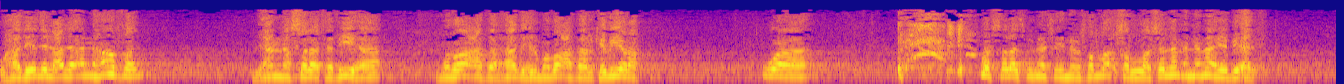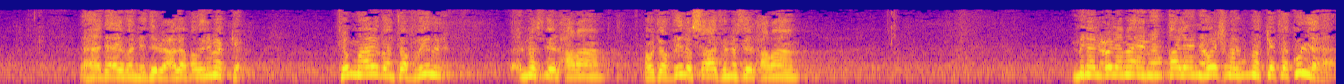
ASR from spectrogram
وهذا يدل على أنها أفضل. لأن الصلاة فيها مضاعفة هذه المضاعفة الكبيرة. و والصلاة في مسجد النبي صلى الله عليه وسلم إنما هي بألف. فهذا أيضا يدل على فضل مكة. ثم أيضا تفضيل المسجد الحرام. أو تفضيل الصلاة في المسجد الحرام. من العلماء من قال إنه يشمل مكة كلها.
